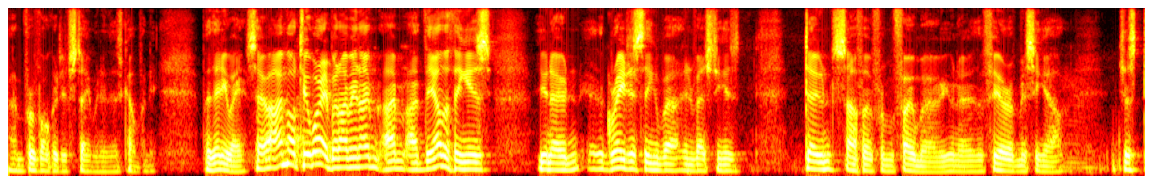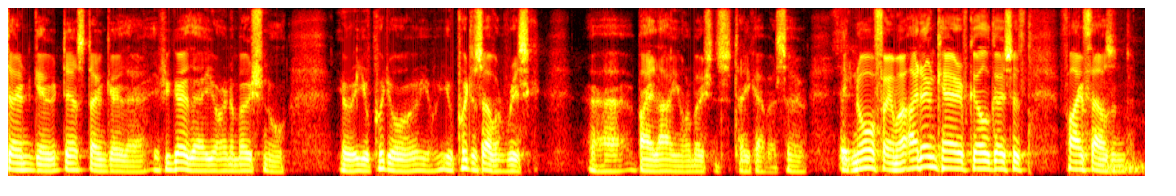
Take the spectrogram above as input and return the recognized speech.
a provocative statement in this company, but anyway, so I'm not too worried. But I mean, I'm, I'm, I, the other thing is, you know, the greatest thing about investing is don't suffer from FOMO, you know, the fear of missing out. Just don't go. Just don't go there. If you go there, you're an emotional. You're, you put your you put yourself at risk uh, by allowing your emotions to take over. So, so ignore FOMO. I don't care if gold goes to five thousand.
